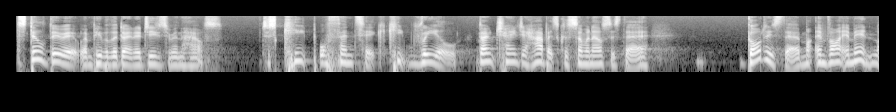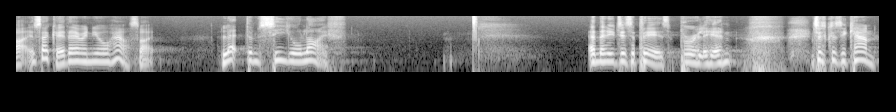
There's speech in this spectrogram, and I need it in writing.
still do it when people that don't know Jesus are in the house. Just keep authentic, keep real. Don't change your habits because someone else is there. God is there. Invite him in. Like it's okay. They're in your house. Like let them see your life. And then he disappears. Brilliant. Just because he can.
